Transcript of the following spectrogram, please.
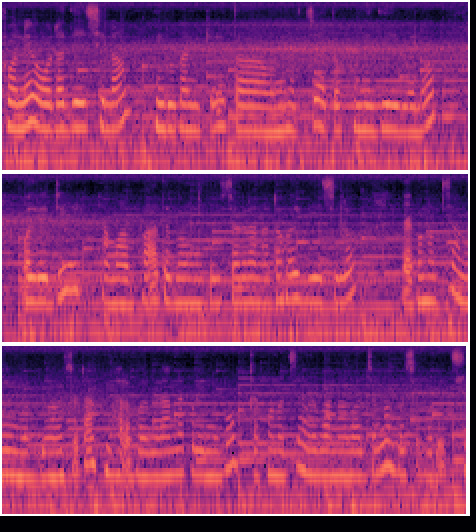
ফোনে অর্ডার দিয়েছিলাম দোকানকে। তা উনি হচ্ছে এতক্ষণে দিয়ে গেল। অলরেডি আমার ভাত এবং পুঁই শাক রান্নাটা হয়ে গিয়েছিল। এখন হচ্ছে আমি মুরগির মাংসটা ভালোভাবে রান্না করে নেব। তখন হচ্ছে আমি বানাবার জন্য বসে পড়েছি।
